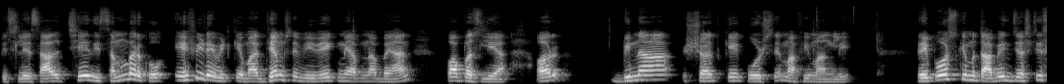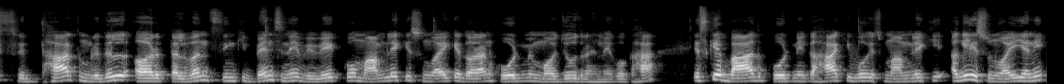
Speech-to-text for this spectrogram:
पिछले साल 6 दिसंबर को एफिडेविट के माध्यम से विवेक ने अपना बयान वापस लिया और बिना शर्त के कोर्ट से माफ़ी मांग ली। रिपोर्ट्स के मुताबिक जस्टिस सिद्धार्थ मृदुल और तलवंत सिंह की बेंच ने विवेक को मामले की सुनवाई के दौरान कोर्ट में मौजूद रहने को कहा। इसके बाद कोर्ट ने कहा कि वो इस मामले की अगली सुनवाई, यानी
